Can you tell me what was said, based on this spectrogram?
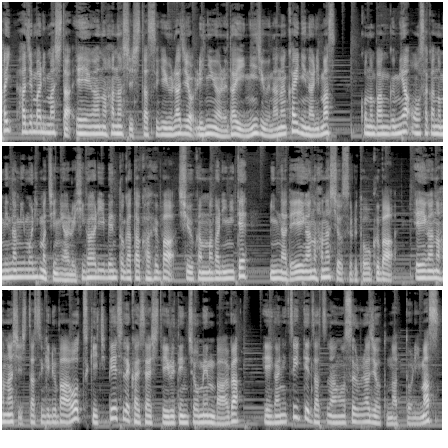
はい、始まりました。映画の話したすぎるラジオリニューアル第27回になります。この番組は大阪の南森町にある日替わりイベント型カフェバー週刊曲がりにて、みんなで映画の話をするトークバー、映画の話したすぎるバーを月1ペースで開催している店長メンバーが映画について雑談をするラジオとなっております。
